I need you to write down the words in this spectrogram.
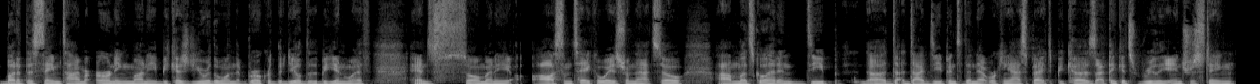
but at the same time earning money because you were the one that brokered the deal to begin with. And so many awesome takeaways from that. So um, let's go ahead and deep uh, d- dive deep into the networking aspect because I think it's really interesting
